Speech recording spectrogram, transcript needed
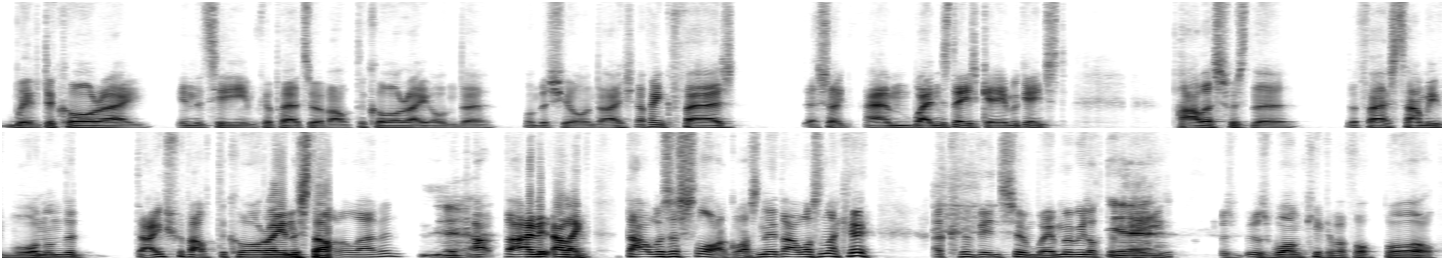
with Doucouré in the team compared to without Doucouré under under Sean Dyche. I think Thursday, sorry, um, Wednesday's game against Palace was the the first time we've won under Dyche without Doucouré in the starting eleven. Yeah, that, that, like that was a slog, wasn't it? That wasn't like a, a convincing win where we looked at yeah. It was, it was one kick of a football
